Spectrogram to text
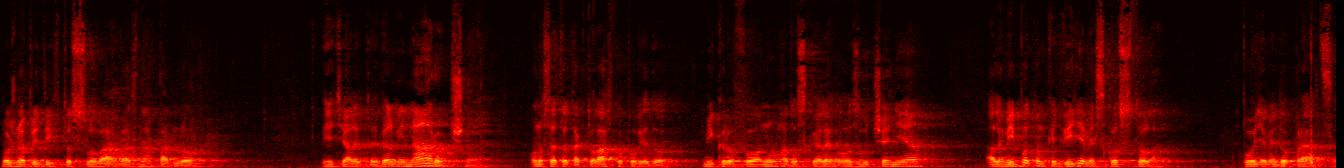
Možno pri týchto slovách vás napadlo, viete, ale to je veľmi náročné. Ono sa to takto ľahko povie do mikrofónu a do skvelého ozvučenia, ale my potom, keď vyjdeme z kostola, pôjdeme do práce,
